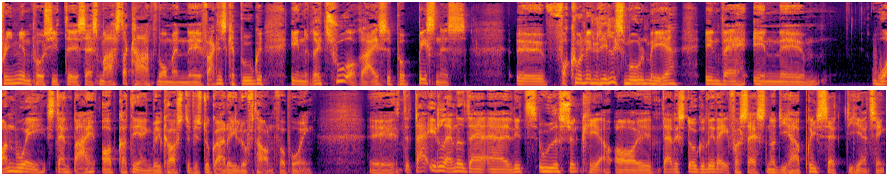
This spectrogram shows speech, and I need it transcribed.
Premium på sit øh, SAS Mastercard, hvor man øh, faktisk kan booke en returrejse på business øh, for kun en lille smule mere, end hvad en øh, one-way standby opgradering vil koste, hvis du gør det i lufthavnen for point. Øh, der er et eller andet, der er lidt ude af synk her, og øh, der er det stukket lidt af for SAS, når de har prissat de her ting,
